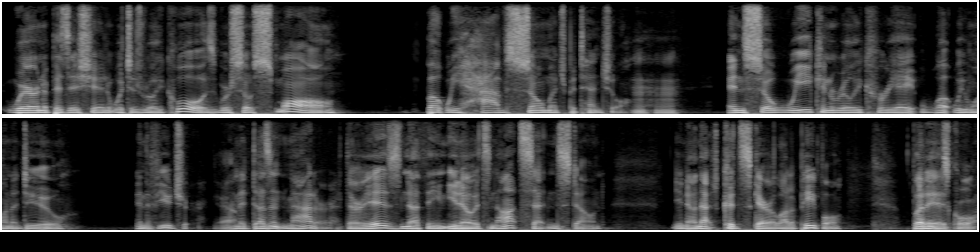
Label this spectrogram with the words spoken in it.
we're in a position which is really cool is we're so small, but we have so much potential. And so we can really create what we want to do in the future. Yeah. And it doesn't matter. There is nothing, you know, it's not set in stone. You know, and that could scare a lot of people. But it, it's cool.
